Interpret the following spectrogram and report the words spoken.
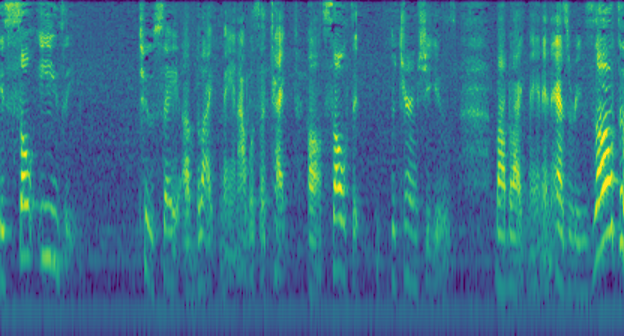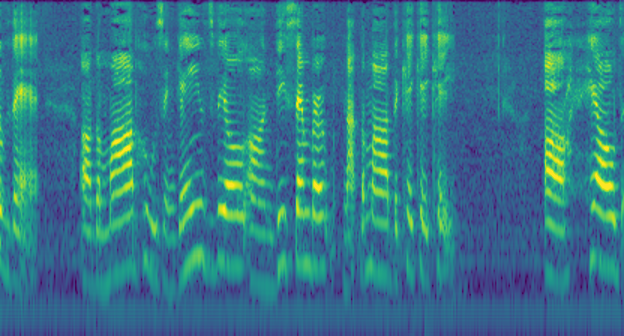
it's so easy to say a black man. I was attacked, uh, assaulted, the term she used, by a black man. And as a result of that, uh, the mob who was in Gainesville on December, not the mob, the KKK, uh, held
